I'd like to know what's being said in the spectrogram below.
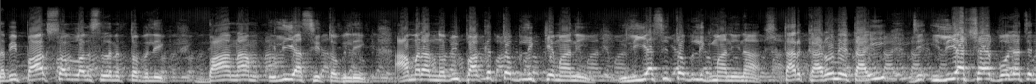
নবী পাক সাল্লা সাল্লামের তবলিগ, বা নাম ইলিয়াসি তবলিগ। আমরা নবী পাকের তবলিগকে মানি ইলিয়াসি তবলিগ মানি না। তার কারণ এটাই যে ইলিয়াস সাহেব বলেছেন,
